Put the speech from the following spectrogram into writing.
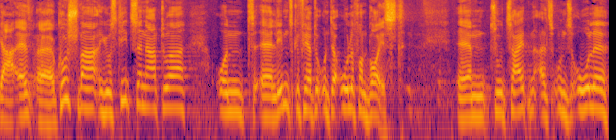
Ja, äh, Kusch war Justizsenator und äh, Lebensgefährte unter Ole von Beust. Ähm, zu Zeiten, als uns Ole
